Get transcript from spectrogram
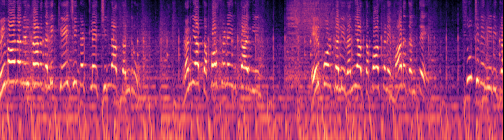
ವಿಮಾನ ನಿಲ್ದಾಣದಲ್ಲಿ ಕೆಜಿ ಗಟ್ಲೆ ಚಿನ್ನ ತಂದ್ರು. ರನ್ಯಾ ತಪಾಸಣೆ ಇರ್ತಾ ಇರಲಿಲ್ಲ. ಏರ್ಪೋರ್ಟ್ನಲ್ಲಿ ರನ್ಯಾ ತಪಾಸಣೆ ಮಾಡದಂತೆ ಸೂಚನೆ ನೀಡಿದ್ರ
